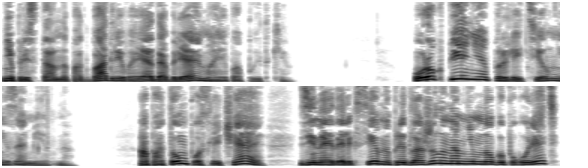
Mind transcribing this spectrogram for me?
непрестанно подбадривая и одобряя мои попытки. Урок пения пролетел незаметно. А потом, после чая, Зинаида Алексеевна предложила нам немного погулять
